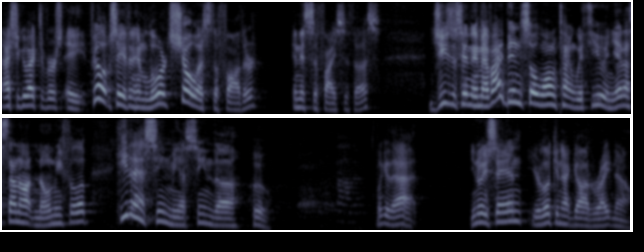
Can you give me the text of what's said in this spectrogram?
Actually, go back to verse 8. Philip saith unto him, Lord, show us the Father, and it sufficeth us. Jesus said to him, Have I been so long time with you, and yet hast thou not known me, Philip? He that has seen me has seen the who? Father. Look at that. You know what he's saying? You're looking at God right now.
